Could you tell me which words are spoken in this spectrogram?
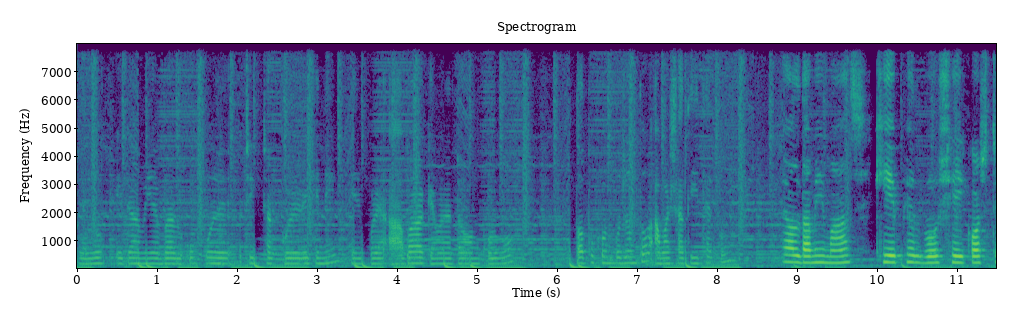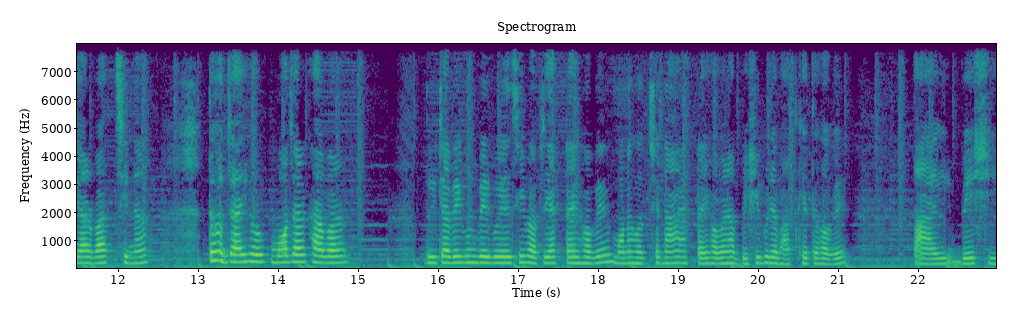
যাই হোক, এটা আমি আবার উপরে ঠিকঠাক করে রেখে নিই। এরপরে আবার ক্যামেরাটা অন করব। ততক্ষণ পর্যন্ত আমার সাথেই থাকুন। চাল দামি মাছ খেয়ে ফেলব সেই কষ্টে আর বাঁচছি না। তো যাই হোক, মজার খাবার। দুইটা বেগুন বের করেছি, ভাবছি একটাই হবে, মনে হচ্ছে না একটাই হবে না, বেশি করে ভাত খেতে হবে। তাই বেশি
